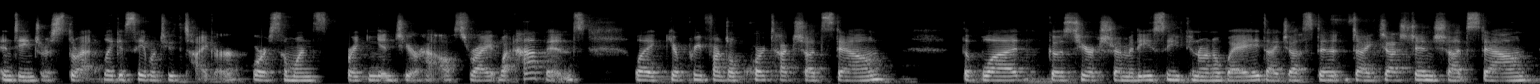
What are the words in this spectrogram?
and dangerous threat like a saber-toothed tiger or someone's breaking into your house right? What happens? Like your prefrontal cortex shuts down the blood goes to your extremities so you can run away digestion digestion shuts down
